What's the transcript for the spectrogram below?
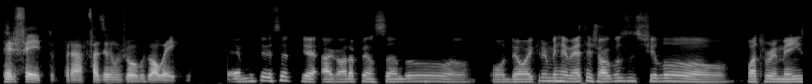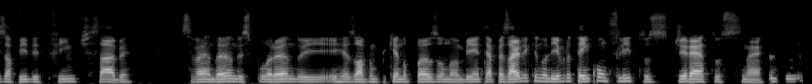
perfeito para fazer um jogo do Awakening. É muito interessante, porque agora pensando, o The Awakening me remete a jogos do estilo What Remains of Edith Finch, sabe? Você vai andando, explorando e, e, resolve um pequeno puzzle no ambiente, apesar de que no livro tem conflitos diretos, né? Uhum.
